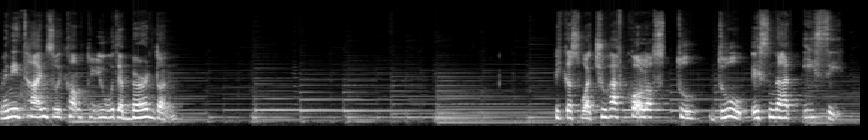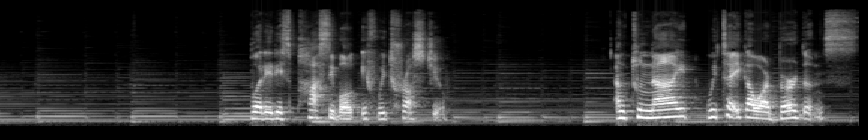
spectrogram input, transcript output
Many times we come to you with a burden. Because what you have called us to do is not easy. But it is possible if we trust you. And tonight we take our burdens,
